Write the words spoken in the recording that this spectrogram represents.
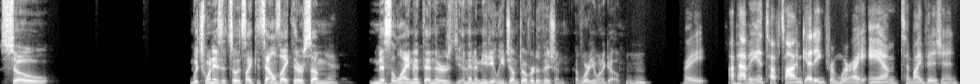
So, which one is it? So it's like, it sounds like there's some yeah. misalignment, then there's, and then immediately jumped over to vision of where you want to go. Mm-hmm. Right. I'm having a tough time getting from where I am to my vision.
